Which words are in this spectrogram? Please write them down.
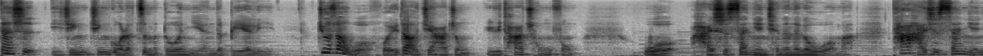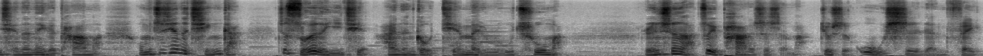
但是已经经过了这么多年的别离，就算我回到家中与他重逢，我还是三年前的那个我吗？他还是三年前的那个他吗？我们之间的情感，这所有的一切还能够甜美如初吗？人生啊，最怕的是什么？就是物是人非。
